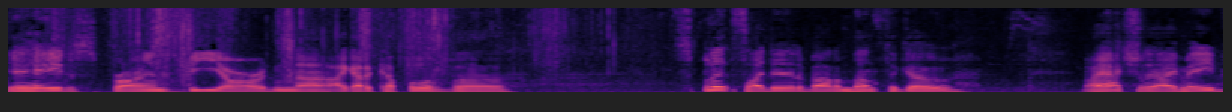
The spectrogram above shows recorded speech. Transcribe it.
Yeah, hey, this is Brian's Bee Yard, and uh, I got a couple of uh, splits I did about a month ago. I actually I made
